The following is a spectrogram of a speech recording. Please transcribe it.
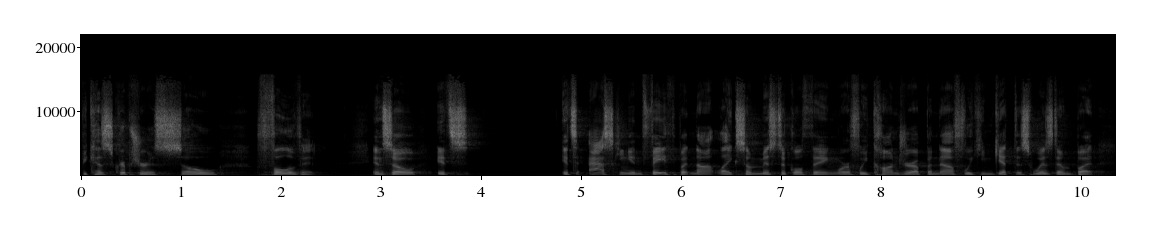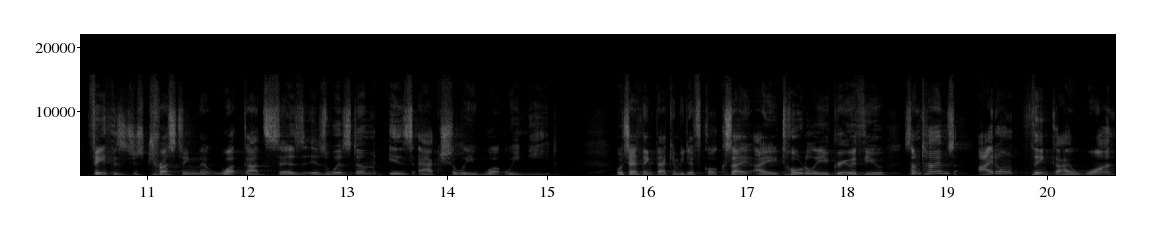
because scripture is so full of it. And so it's it's asking in faith, but not like some mystical thing where if we conjure up enough, we can get this wisdom. But faith is just trusting that what God says is wisdom is actually what we need, which I think that can be difficult because I, I totally agree with you. Sometimes I don't think I want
